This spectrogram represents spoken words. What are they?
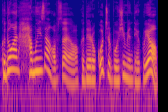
그동안 아무 이상 없어요. 그대로 꽃을 보시면 되고요.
